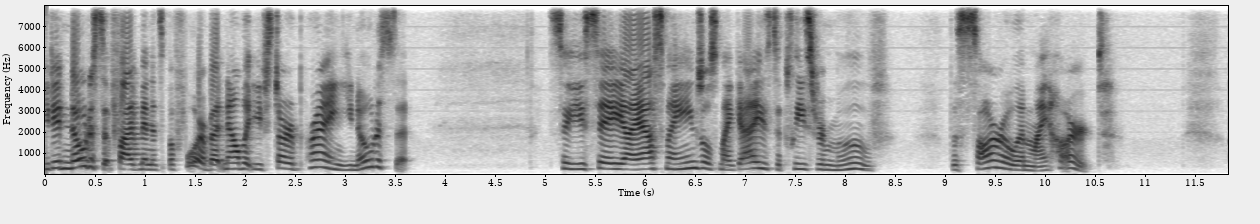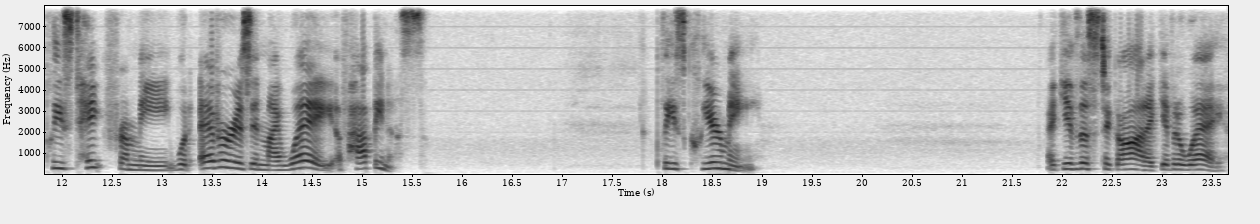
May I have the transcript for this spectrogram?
You didn't notice it five minutes before, but now that you've started praying, you notice it. So you say, I ask my angels, my guides, to please remove the sorrow in my heart. Please take from me whatever is in my way of happiness. Please clear me. I give this to God, I give it away.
